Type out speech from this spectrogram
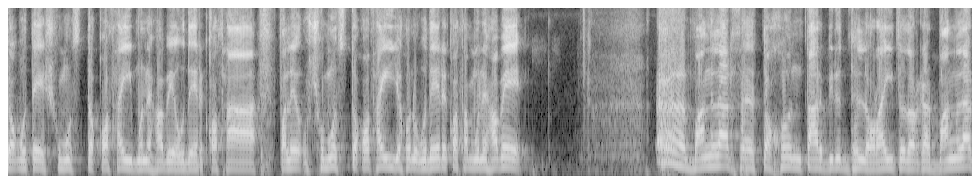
জগতে সমস্ত কথাই মনে হবে ওদের কথা। ফলে সমস্ত কথাই যখন ওদের কথা মনে হবে। বাংলার স্যার তখন তার বিরুদ্ধে লড়াই তো দরকার। বাংলার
